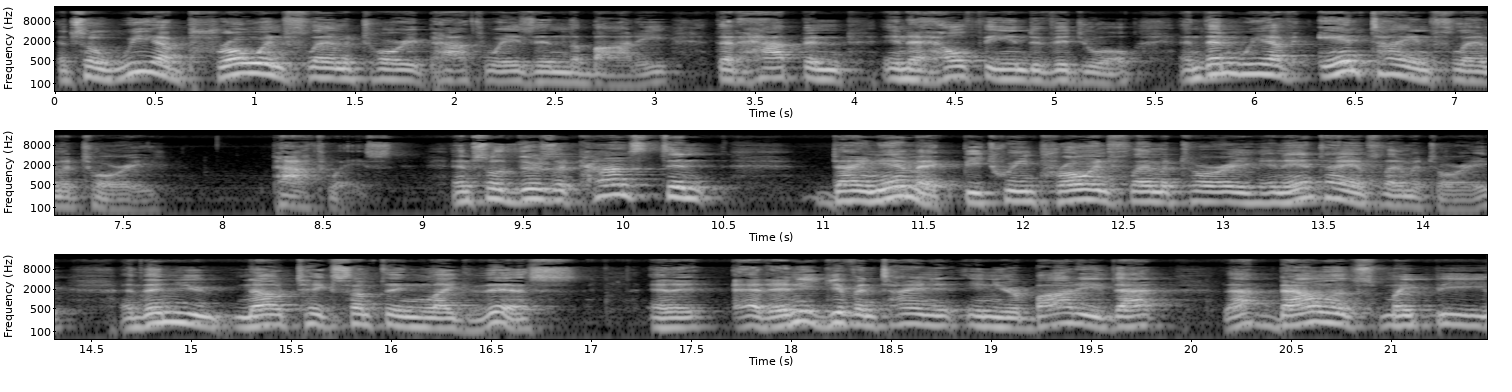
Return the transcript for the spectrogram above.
and so we have pro-inflammatory pathways in the body that happen in a healthy individual. And then we have anti-inflammatory pathways. And so there's a constant dynamic between pro-inflammatory and anti-inflammatory. And then you now take something like this and it, at any given time in your body that that balance might be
